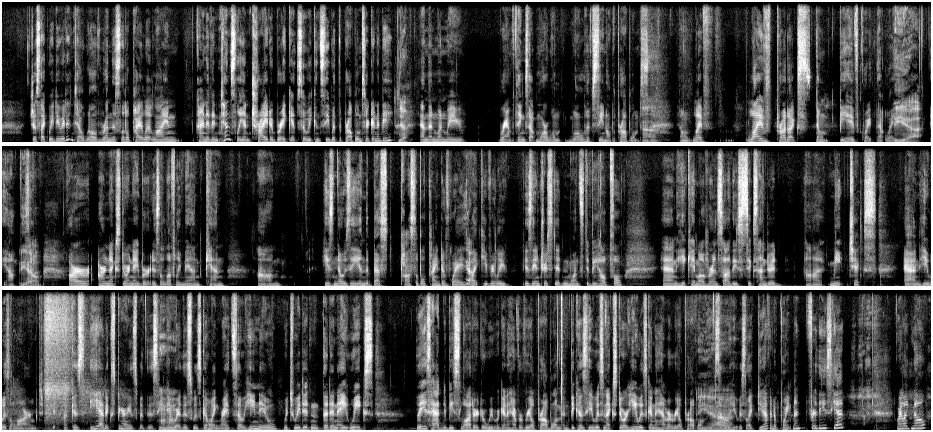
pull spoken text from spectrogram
just like we do at Intel, we'll run this little pilot line kind of intensely and try to break it so we can see what the problems are going to be. Yeah. And then when we ramp things up more, we'll we'll have seen all the problems. Uh-huh. You know, live live products don't behave quite that way. Yeah. Yeah. Yeah. So our our next door neighbor is a lovely man, Ken. Um, he's nosy in the best possible kind of way. Yeah. Like he really is interested and wants to be helpful. And he came over and saw these 600 uh, meat chicks, and he was alarmed because he had experience with this. He knew where this was going, right? So he knew, which we didn't, that in eight weeks, these had to be slaughtered or we were going to have a real problem. And because he was next door, he was going to have a real problem. Yeah. So he was like, Do you have an appointment for these yet? We're like, No.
